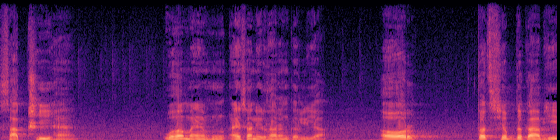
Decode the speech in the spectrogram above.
साक्षी हैं, वह मैं हूँ, ऐसा निर्धारण कर लिया। और तत्शब्द का भी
